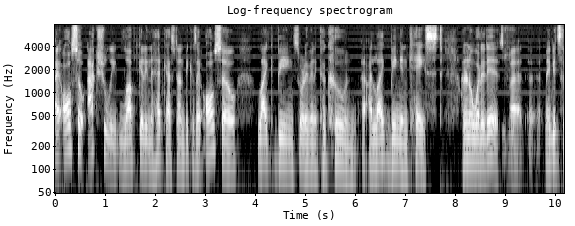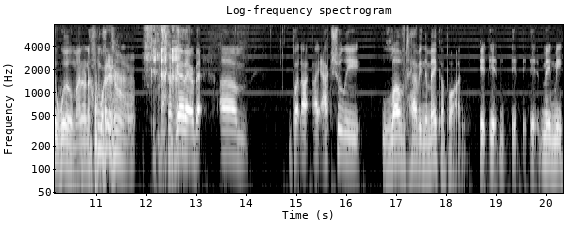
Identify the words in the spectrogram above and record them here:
I also actually loved getting the head cast done because I also like being sort of in a cocoon. I like being encased. I don't know what it is, but uh, maybe it's the womb. I don't know what it. don't go there, but um, but I, I actually loved having the makeup on. It, it it it made me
